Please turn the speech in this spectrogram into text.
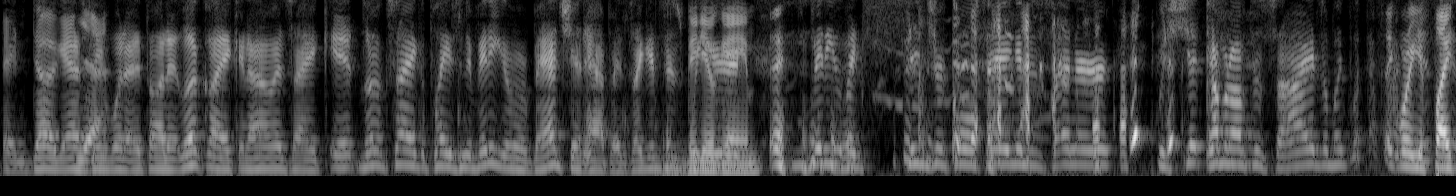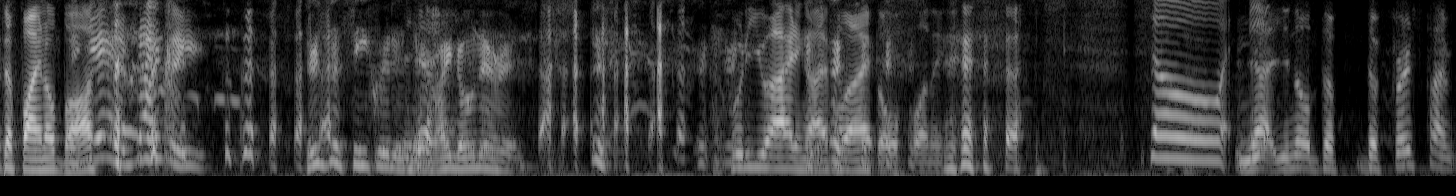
And Doug asked me what I thought it looked like, and I was like, "It looks like a place in a video where bad shit happens. Like it's this Video weird, game. this video like cylindrical thing in the center with shit coming off the sides. I'm like, what the fuck? Like where you fight this? the final boss. Yeah, exactly. There's the secret in there. Yeah. I know there is. what are you hiding, I iFly? so funny. So, Yeah, you know the the first time.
